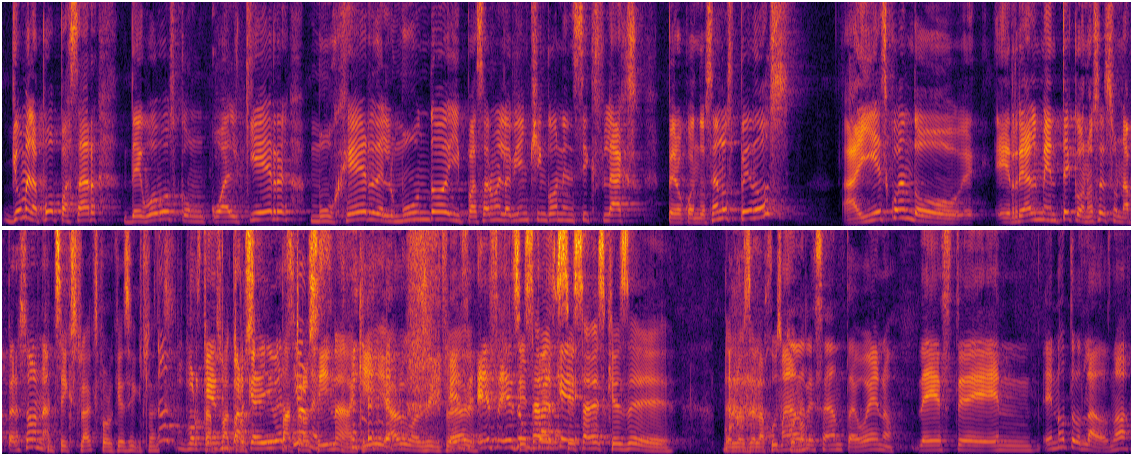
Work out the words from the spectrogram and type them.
Yo me la puedo pasar de huevos con cualquier mujer del mundo y pasármela bien chingón en Six Flags. Pero cuando sean los pedos, ahí es cuando eh, eh, realmente conoces una persona. ¿En Six Flags? ¿Por qué Six Flags? No, porque Está es un parque de diversiones. Patrocina aquí algo Six Flags. Es- es- es sí, sabes, parque- sí sabes que es de, de los de la Jusco, Madre ¿no? santa, bueno, de este, en, en otros lados, ¿no?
